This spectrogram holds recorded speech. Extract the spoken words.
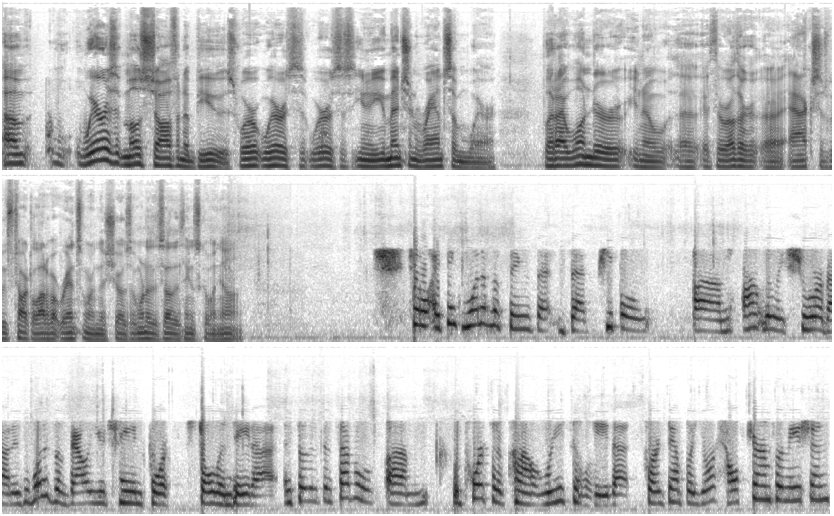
Um, where is it most often abused? Where where is where is this? You know, you mentioned ransomware, but I wonder, you know, uh, if there are other uh, actions. We've talked a lot about ransomware in the shows. and wonder if there's other things going on. So I think one of the things that that people um, aren't really sure about is what is the value chain for stolen data. And so there's been several um, reports that have come out recently that, for example, your healthcare information,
